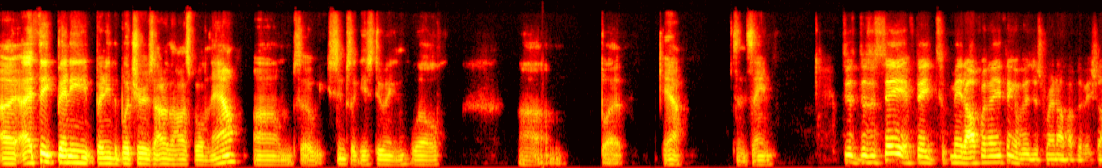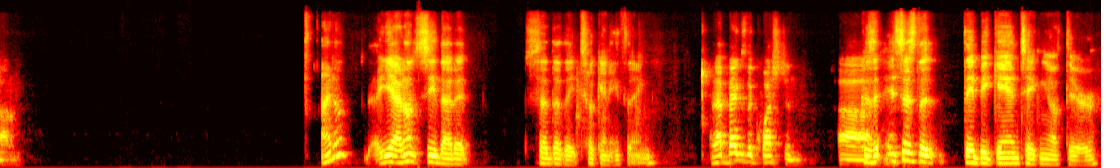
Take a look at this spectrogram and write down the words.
I, I think Benny Benny the Butcher is out of the hospital now. Um, so he seems like he's doing well. Um, but yeah, it's insane. Does, does it say if they t- made off with anything or they just ran off after they shot him? I don't. Yeah, I don't see that it said that they took anything. That begs the question. Because Uh, it, it says that they began taking off their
